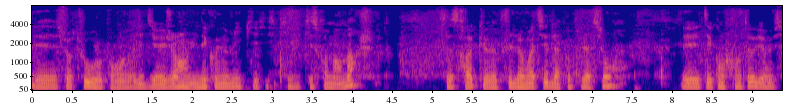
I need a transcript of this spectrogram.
et surtout pour les dirigeants une économie qui, qui, se remet en marche, ce sera que plus de la moitié de la population ait été confrontée au virus.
